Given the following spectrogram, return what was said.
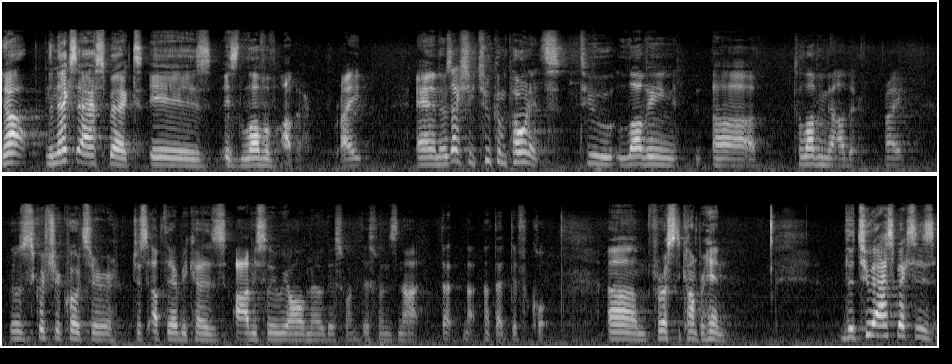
Now, the next aspect is, is love of other, right? And there's actually two components to loving, uh, to loving the other, right? Those scripture quotes are just up there because obviously we all know this one. This one's not that, not, not that difficult um, for us to comprehend. The two aspects is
